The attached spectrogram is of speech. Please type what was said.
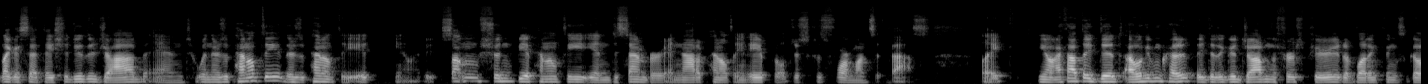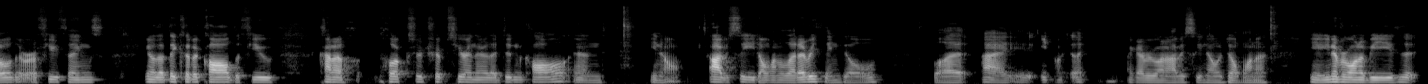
like I said, they should do their job. And when there's a penalty, there's a penalty. It, you know, it, something shouldn't be a penalty in December and not a penalty in April just because four months it passed. Like, you know, I thought they did, I will give them credit. They did a good job in the first period of letting things go. There were a few things you know that they could have called a few kind of hooks or trips here and there that didn't call, and you know obviously you don't want to let everything go, but I you know like like everyone obviously know don't want to you know you never want to be that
